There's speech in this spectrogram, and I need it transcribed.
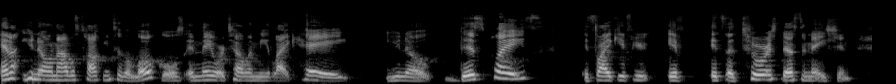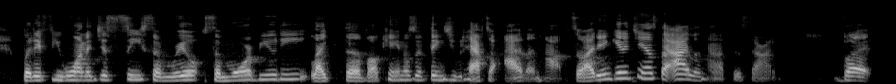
and you know and i was talking to the locals and they were telling me like hey you know this place it's like if you if it's a tourist destination but if you want to just see some real some more beauty like the volcanoes and things you would have to island hop so i didn't get a chance to island hop this time but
